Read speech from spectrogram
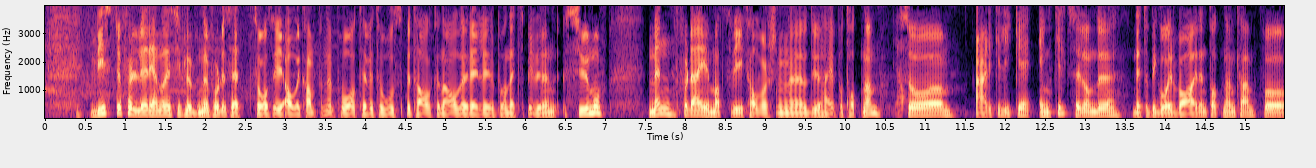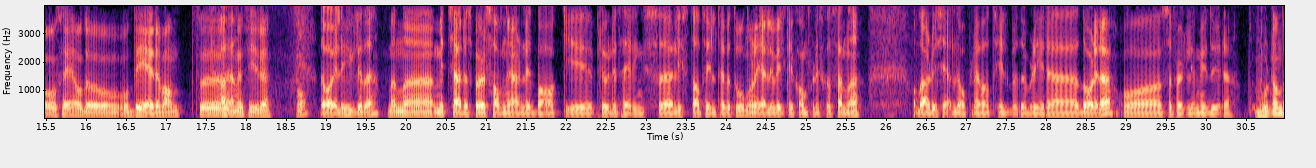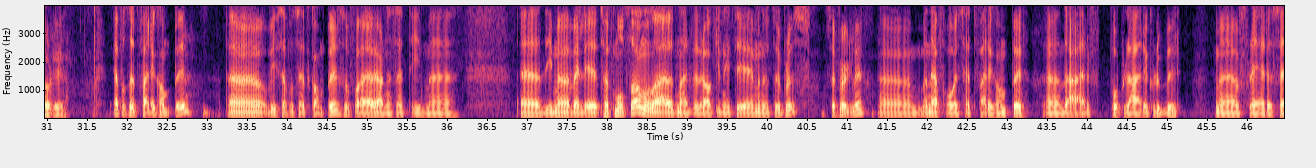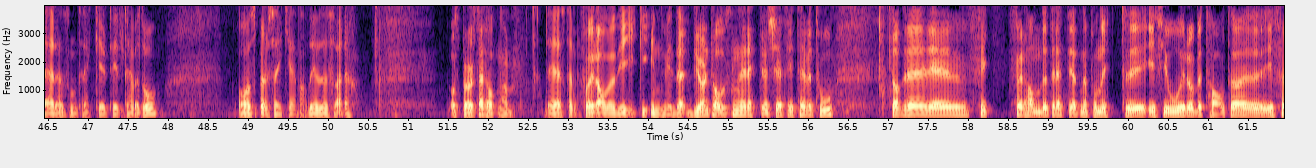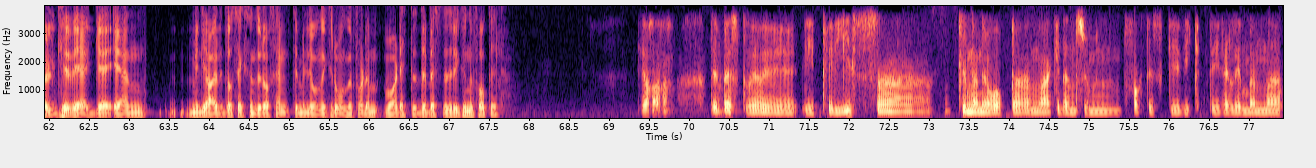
Hvis du følger en av disse klubbene, får du sett så å si alle kampene på TV 2s betalkanaler eller på nettspilleren Sumo. Men for deg, Mats Wiik Halvorsen, du heier på Tottenham. Så er det ikke like enkelt, selv om det nettopp i går var en Tottenham-kamp å, å, se, og, det, og dere vant uh, Ja, ja. med fire nå? Det var veldig hyggelig, det. Men uh, mitt kjære Spurs havner gjerne litt bak i prioriteringslista til TV 2 når det gjelder hvilke kamper de skal sende. Og da er det jo kjedelig å oppleve at tilbudet blir eh, dårligere, og selvfølgelig mye dyrere. Hvordan dårligere? Jeg får sett færre kamper. Uh, hvis jeg får sett kamper, så får jeg gjerne sett de med, de med veldig tøff motstand, og det er jo et nervevrak i 90 minutter pluss, selvfølgelig. Eh, men jeg får sett færre kamper. Eh, det er populære klubber med flere seere som trekker til TV 2. Og Spurs er ikke en av de, dessverre. Og Spurs er Tottenham, Det stemmer. for alle de ikke innvidde. Bjørn Tollesen, rettighetssjef i TV 2. Da dere eh, fikk forhandlet rettighetene på nytt i fjor og betalte eh, ifølge VG 1 milliard og 650 millioner kroner for dem, var dette det beste dere kunne få til? Ja, det beste i, i pris uh, kunne en jo håpe. Nå er ikke den summen faktisk viktig heller, men uh,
